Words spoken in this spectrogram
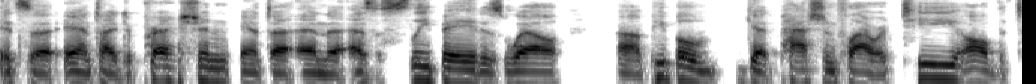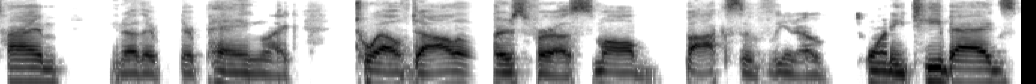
It's an anti-depression, anti and as a sleep aid as well. Uh, people get passion flower tea all the time. You know, they're they're paying like twelve dollars for a small box of you know twenty tea bags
